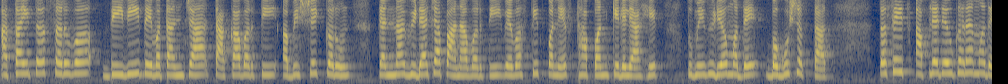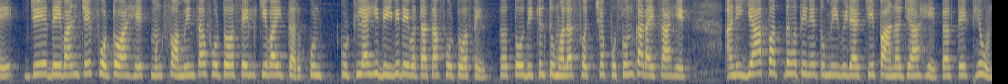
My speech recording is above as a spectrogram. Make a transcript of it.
आता इथं सर्व देवी देवतांच्या टाकावरती अभिषेक करून त्यांना विड्याच्या पानावरती व्यवस्थितपणे स्थापन केलेले आहेत. तुम्ही व्हिडिओमध्ये बघू शकतात. तसेच आपल्या देवघरामध्ये जे देवांचे फोटो आहेत मग स्वामींचा फोटो असेल किंवा इतर कुण कुठल्याही देवी देवताचा फोटो असेल तर तो देखील तुम्हाला स्वच्छ पुसून काढायचा आहे. आणि या पद्धतीने तुम्ही विड्याची पानं जी आहे तर ते ठेवून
